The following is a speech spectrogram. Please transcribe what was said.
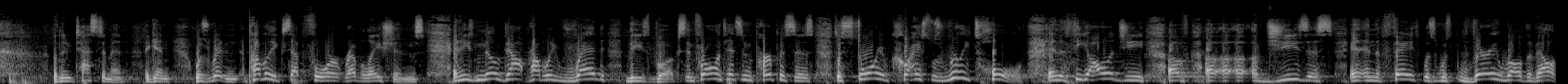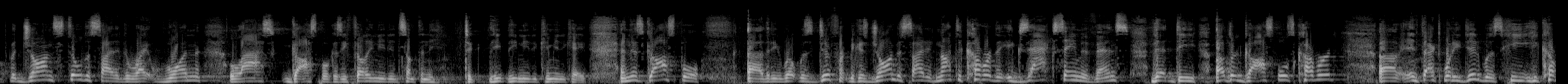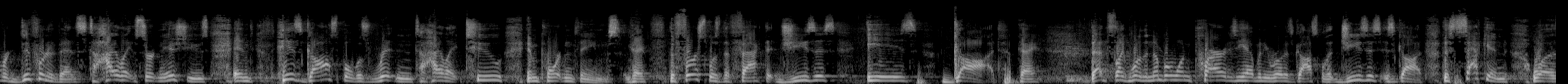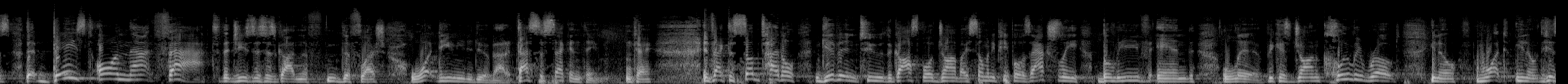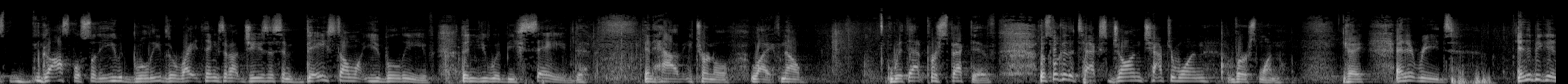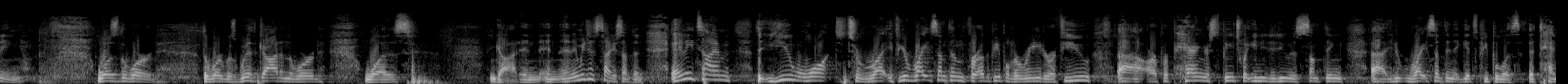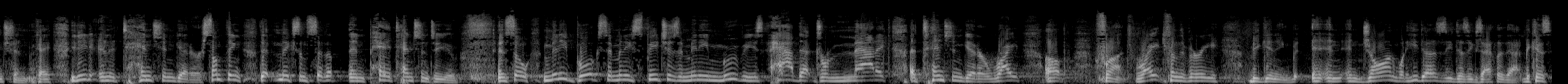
of the New Testament, again, was written, probably except for Revelations. And he's no doubt probably read these books. And for all intents and purposes, the story of Christ was really told. And the theology of, uh, uh of Jesus and, and the faith was, was very well developed. But John still decided to write one last gospel because he felt he needed something to, he, he needed to communicate. And this gospel uh, that he wrote was different because John decided not to cover the exact same events that the other gospels covered. Uh, in fact, what he did was he, he covered different events to highlight certain issues, and his gospel was written to highlight two important themes. Okay, the first was the fact that Jesus is God. Okay, that's like one of the number one priorities he had when he wrote his gospel that Jesus is God. The second was that based on that fact that Jesus is God in the, the flesh, what do you need to do about it? That's the second theme. Okay, in fact, the subtitle given to the Gospel of John by so many people is actually "Believe and Live," because John clearly wrote, you know, what, you know, his gospel so that you would believe the right things about Jesus, and based on what you believe, then you would be saved and have eternal life. Now, with that perspective, let's look at the text, John chapter 1, verse 1. Okay? And it reads In the beginning was the Word. The Word was with God, and the Word was God. And, and, and, let me just tell you something. Anytime that you want to write, if you write something for other people to read, or if you uh, are preparing your speech, what you need to do is something, uh, you write something that gets people's attention, okay? You need an attention getter, something that makes them sit up and pay attention to you. And so many books and many speeches and many movies have that dramatic attention getter right up front, right from the very beginning. But, and, and John, what he does is he does exactly that. Because,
